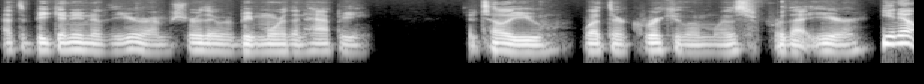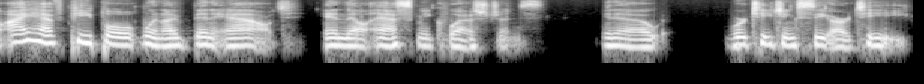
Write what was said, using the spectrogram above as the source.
at the beginning of the year, I'm sure they would be more than happy to tell you what their curriculum was for that year. You know, I have people when I've been out and they'll ask me questions. You know, we're teaching CRT.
